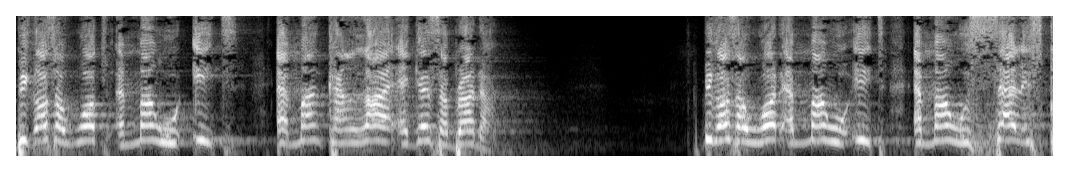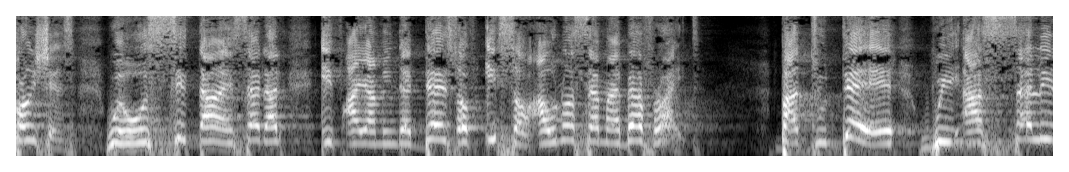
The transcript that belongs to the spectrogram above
Because of what a man will eat, a man can lie against a brother. Because of what a man will eat, a man will sell his conscience. We will sit down and say that if I am in the days of Esau, I will not sell my birthright. But today we are selling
